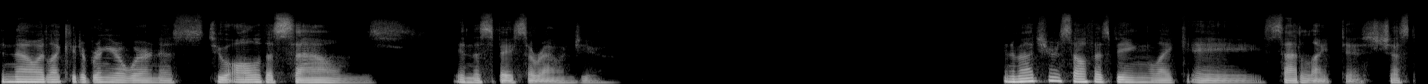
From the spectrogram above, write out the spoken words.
And now I'd like you to bring your awareness to all of the sounds in the space around you. And imagine yourself as being like a satellite dish, just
